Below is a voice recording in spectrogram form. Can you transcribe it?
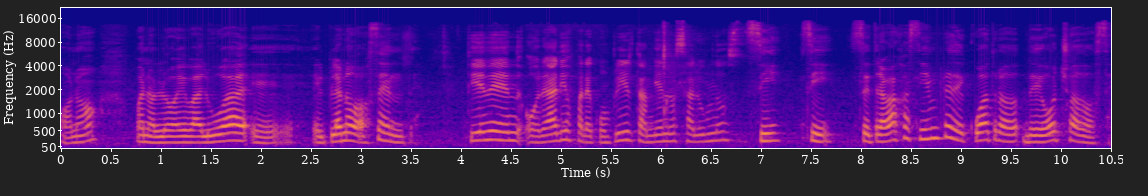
o no, bueno, lo evalúa eh, el plano docente. ¿Tienen horarios para cumplir también los alumnos? Sí, sí, se trabaja siempre de, 4 de 8 a 12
